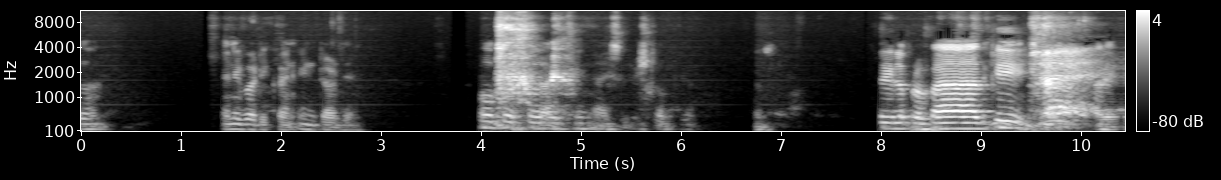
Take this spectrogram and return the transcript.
then anybody can enter them. Okay, so I think I should stop here. Srila Prabhupada ki Hare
